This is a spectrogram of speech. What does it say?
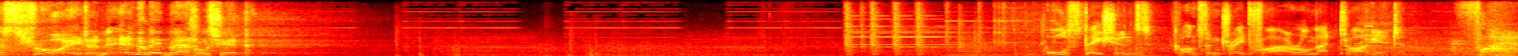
Destroyed an enemy battleship. All stations, concentrate fire on that target. Fire!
